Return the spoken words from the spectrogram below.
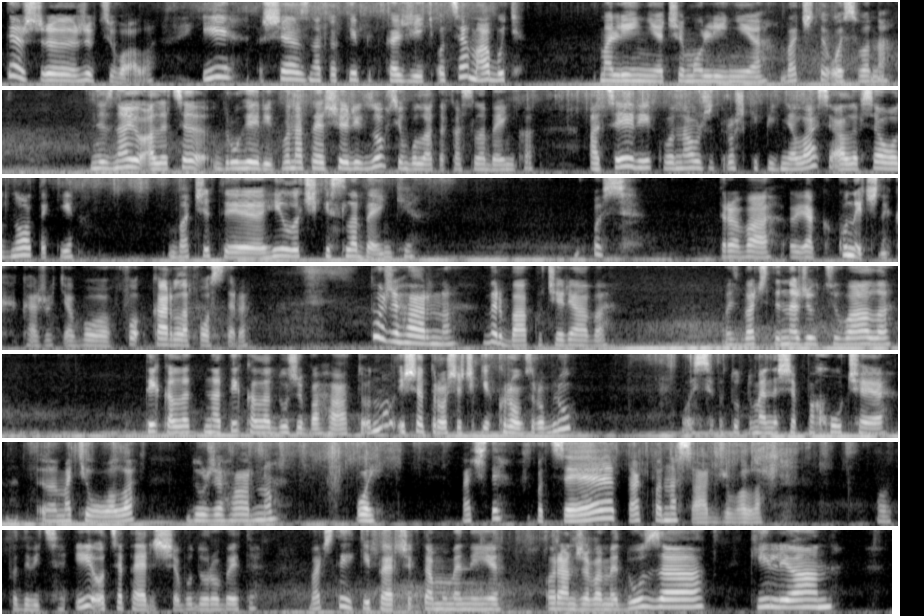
Теж е, живцювала. І ще знатоки підкажіть. Оце, мабуть, малінія чи молінія. Бачите, ось вона. Не знаю, але це другий рік. Вона перший рік зовсім була така слабенька. А цей рік вона вже трошки піднялася, але все одно такі, бачите, гілочки слабенькі. Ось трава, як куничник, кажуть, або Фо, Карла Фостера. Дуже гарно. верба кучерява. Ось, бачите, наживцювала, тикала, натикала дуже багато. Ну, і ще трошечки крок зроблю. Ось тут у мене ще пахуче е, матіола. Дуже гарно. Ой, бачите, оце так понасаджувала. От, подивіться. І оце перець ще буду робити. Бачите, який перчик? Там у мене є оранжева медуза, кіліан,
